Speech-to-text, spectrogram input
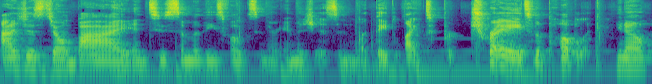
I just don't buy into some of these folks and their images and what they like to portray to the public, you know?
